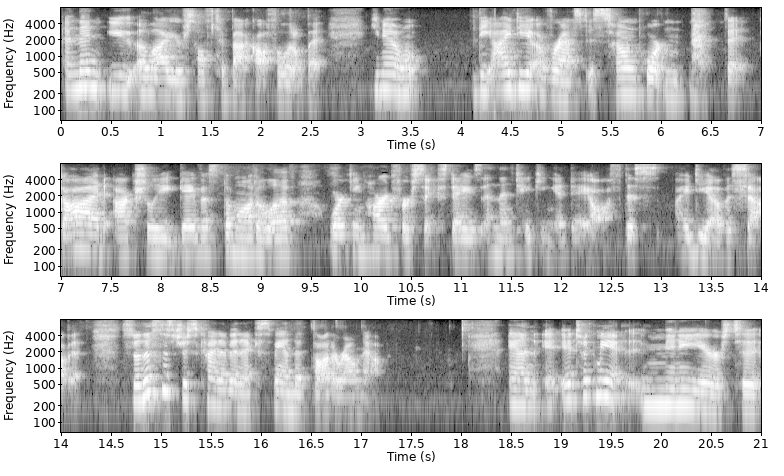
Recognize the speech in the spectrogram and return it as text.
and then you allow yourself to back off a little bit. You know, the idea of rest is so important that God actually gave us the model of working hard for six days and then taking a day off, this idea of a Sabbath. So, this is just kind of an expanded thought around that. And it, it, took me many years to,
